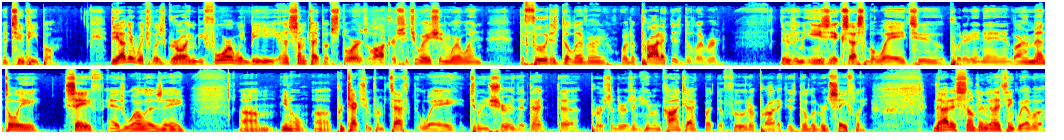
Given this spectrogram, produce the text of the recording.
uh, to people. The other, which was growing before, would be uh, some type of storage locker situation where when the food is delivered or the product is delivered, there's an easy, accessible way to put it in an environmentally safe as well as a um, you know, uh, protection from theft way to ensure that that uh, person there isn't human contact, but the food or product is delivered safely. That is something that I think we have a,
